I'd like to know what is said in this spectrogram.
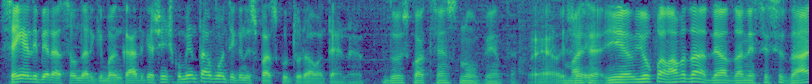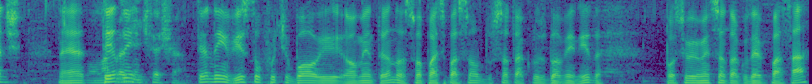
sem a liberação da arquibancada, que a gente comentava ontem aqui no Espaço Cultural até, né? 2,490. É, Mas aí. é, e eu, eu falava da, da, da necessidade, né? Tendo pra em, gente fechar. tendo em vista o futebol e aumentando a sua participação do Santa Cruz do Avenida, possivelmente Santa Cruz deve passar.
